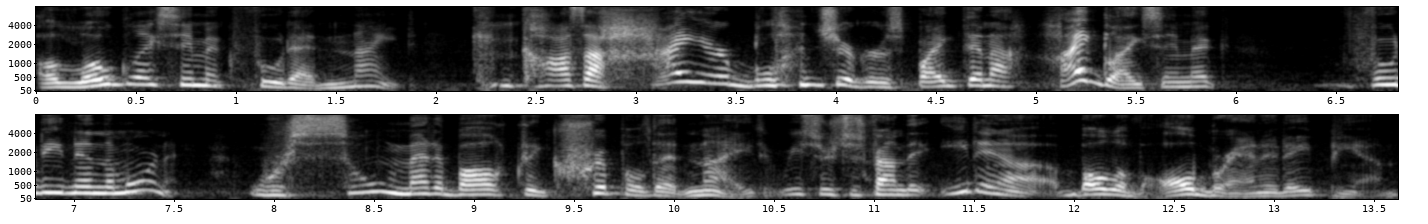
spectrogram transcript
a low glycemic food at night can cause a higher blood sugar spike than a high glycemic food eaten in the morning. We're so metabolically crippled at night, researchers found that eating a bowl of All-Bran at 8 p.m.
